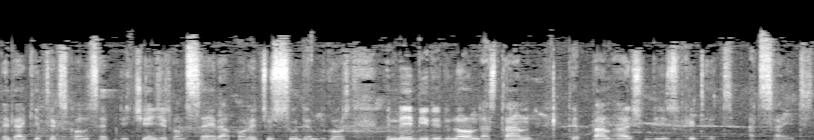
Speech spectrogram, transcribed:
per the architect's concept. They change it on site in order to suit them because maybe they do not understand the plan how it should be executed at site.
